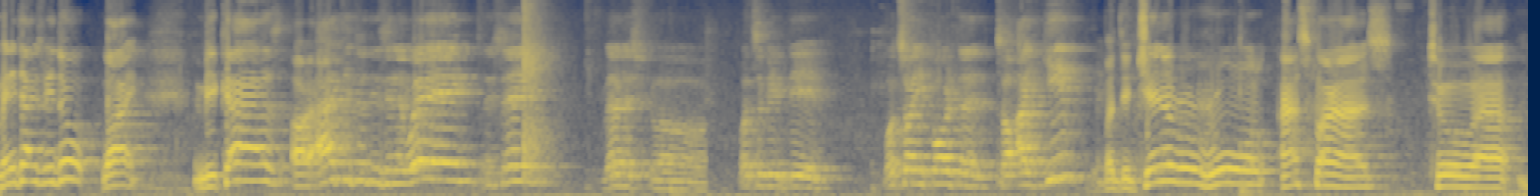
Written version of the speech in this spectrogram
many times we do. Why? Because our attitude is in a way, they say, let us go. What's the big deal? What's so important? So I give. But the general rule, as far as to uh,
